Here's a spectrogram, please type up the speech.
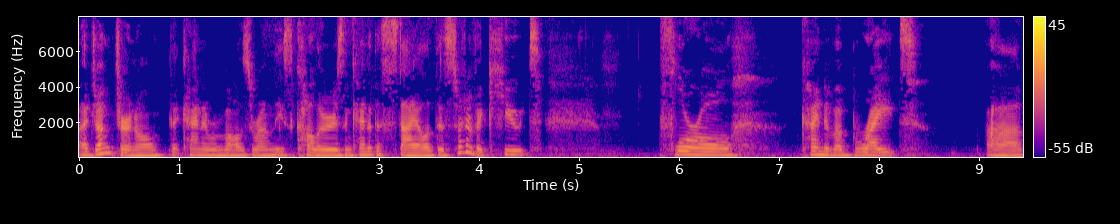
a junk journal that kind of revolves around these colors and kind of the style of this sort of a cute floral, kind of a bright, uh,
